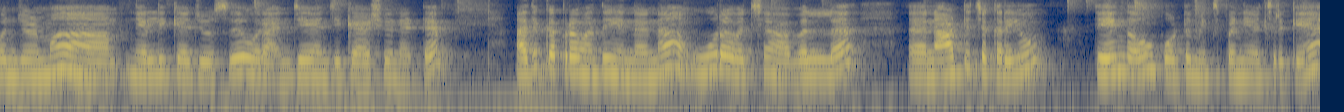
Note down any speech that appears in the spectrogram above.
கொஞ்சமாக நெல்லிக்காய் ஜூஸு ஒரு அஞ்சே அஞ்சு கேஷ்யூ நட்டு அதுக்கப்புறம் வந்து என்னென்னா ஊற வச்ச அவலில் நாட்டு சர்க்கரையும் தேங்காவும் போட்டு மிக்ஸ் பண்ணி வச்சுருக்கேன்.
